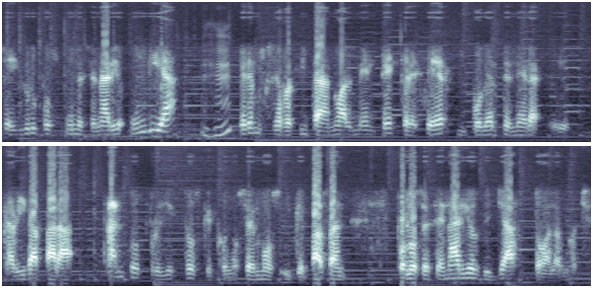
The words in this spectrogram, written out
seis grupos, un escenario, un día, queremos que se repita anualmente, crecer y poder tener eh, cabida para tantos proyectos que conocemos y que pasan por los escenarios de jazz todas las noches.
